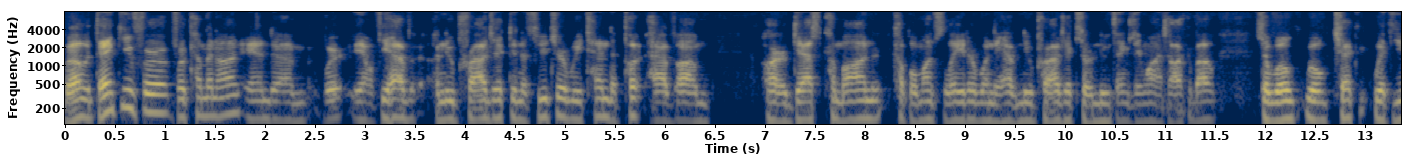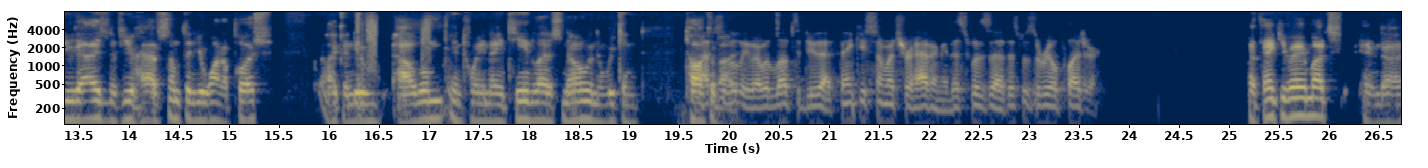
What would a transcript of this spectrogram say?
Well, thank you for for coming on, and um, we're you know if you have a new project in the future, we tend to put have um, our guests come on a couple months later when they have new projects or new things they want to talk about. So we'll we'll check with you guys, and if you have something you want to push, like a new album in 2019, let us know, and then we can talk Absolutely. about it. Absolutely, I would love to do that. Thank you so much for having me. This was uh, this was a real pleasure. But thank you very much, and uh,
